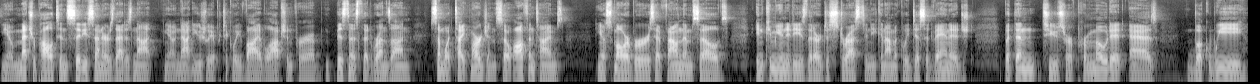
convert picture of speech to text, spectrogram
you know metropolitan city centers that is not you know not usually a particularly viable option for a business that runs on somewhat tight margins. So oftentimes you know smaller brewers have found themselves in communities that are distressed and economically disadvantaged but then to sort of promote it as look we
